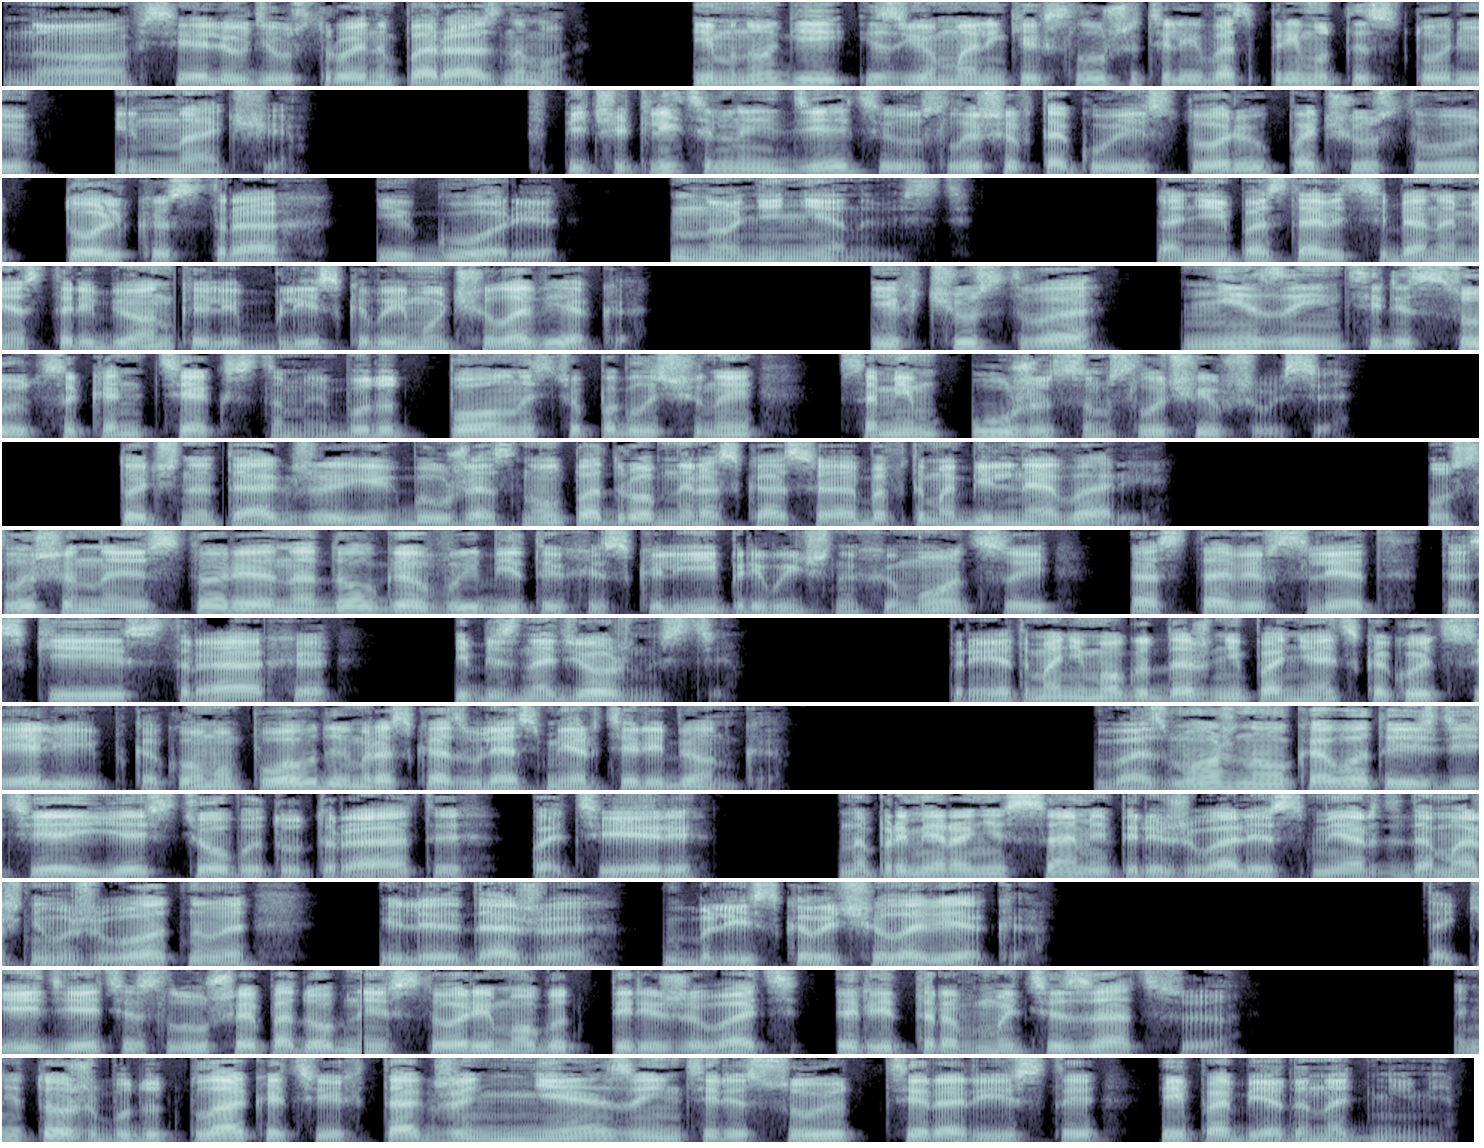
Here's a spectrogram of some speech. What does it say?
Но все люди устроены по-разному, и многие из ее маленьких слушателей воспримут историю иначе. Впечатлительные дети, услышав такую историю, почувствуют только страх и горе, но не ненависть. Они поставят себя на место ребенка или близкого ему человека. Их чувства не заинтересуются контекстом и будут полностью поглощены самим ужасом случившегося. Точно так же их бы ужаснул подробный рассказ об автомобильной аварии. Услышанная история надолго выбьет их из колеи привычных эмоций, оставив след тоски, страха и безнадежности. При этом они могут даже не понять, с какой целью и по какому поводу им рассказывали о смерти ребенка. Возможно, у кого-то из детей есть опыт утраты, потери. Например, они сами переживали смерть домашнего животного или даже близкого человека. Такие дети, слушая подобные истории, могут переживать ретравматизацию. Они тоже будут плакать, их также не заинтересуют террористы и победа над ними.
